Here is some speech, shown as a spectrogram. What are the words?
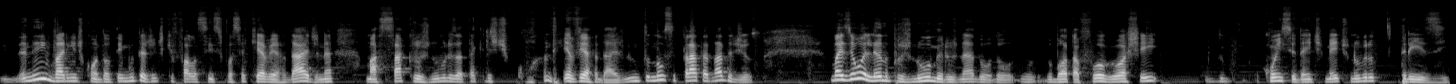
nem varinha de condão. Tem muita gente que fala assim: se você quer a verdade, né? Massacre os números até que eles te contem a verdade. Não, não se trata nada disso. Mas eu olhando para os números né, do, do, do, Botafogo, eu achei, coincidentemente, o número 13.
